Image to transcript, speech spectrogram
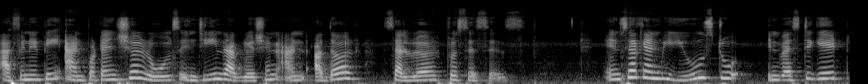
affinity, and potential roles in gene regulation and other cellular processes. EMSA can be used to investigate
